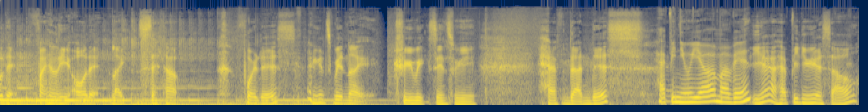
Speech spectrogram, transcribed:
all that finally all that like set up for this. I think it's been like three weeks since we have done this. Happy New Year, Mervin. Yeah, happy New Year, Sal.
